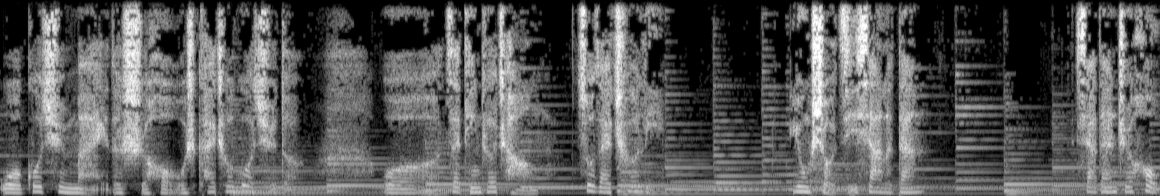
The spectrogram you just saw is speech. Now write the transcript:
我过去买的时候，我是开车过去的。我在停车场坐在车里，用手机下了单。下单之后，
